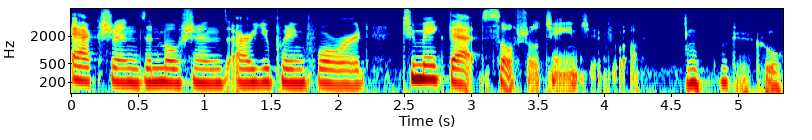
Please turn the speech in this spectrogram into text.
actions and motions are you putting forward to make that social change, if you will? Mm, okay, cool.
